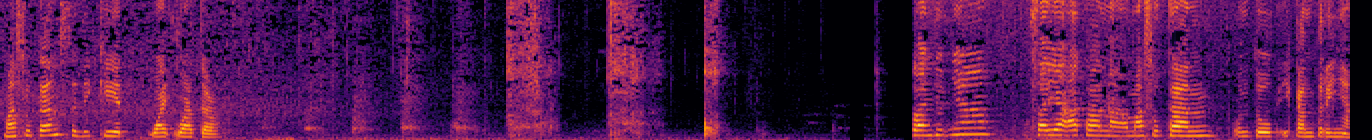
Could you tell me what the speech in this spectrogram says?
Masukkan sedikit white water. Selanjutnya saya akan uh, masukkan untuk ikan terinya.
